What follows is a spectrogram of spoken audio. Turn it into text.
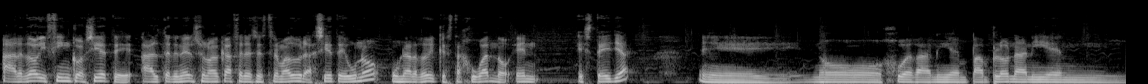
Ardoy 5-7, Alter Nelson Alcáceres Extremadura 7-1, un Ardoy que está jugando en Estella, eh, no juega ni en Pamplona ni en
